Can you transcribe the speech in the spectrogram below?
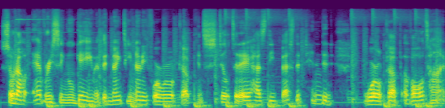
sold out every single game at the 1994 World Cup, and still today has the best attended World Cup of all time.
